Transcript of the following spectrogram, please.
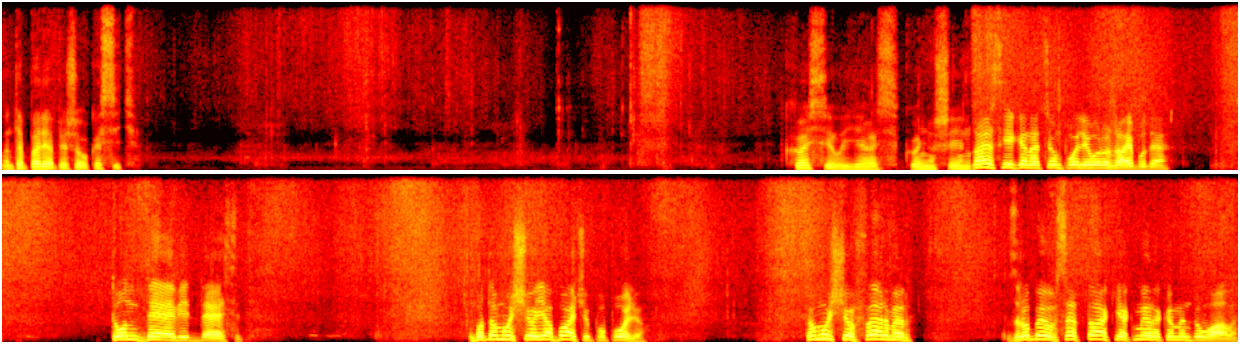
А тепер я пішов косити. Косів ясь, конюшин. Знаєш, скільки на цьому полі урожай буде? Тон 9-10. Бо Тому що я бачу по полю. Тому що фермер зробив все так, як ми рекомендували.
